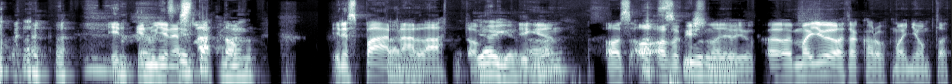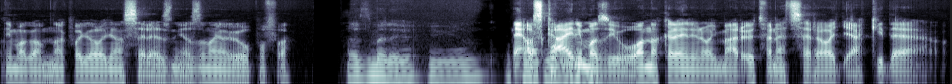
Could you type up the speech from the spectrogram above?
én, én ugyanezt láttam, én ezt párnál láttam. Ja, igen, igen. Az, azok is nagyon jók. Majd olyat akarok majd nyomtatni magamnak, vagy valahogyan szerezni, az a nagyon jó pofa. Az menő, igen. Ne, a Skyrim az jó, annak ellenére, hogy már 50 egyszerre adják ki, de a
